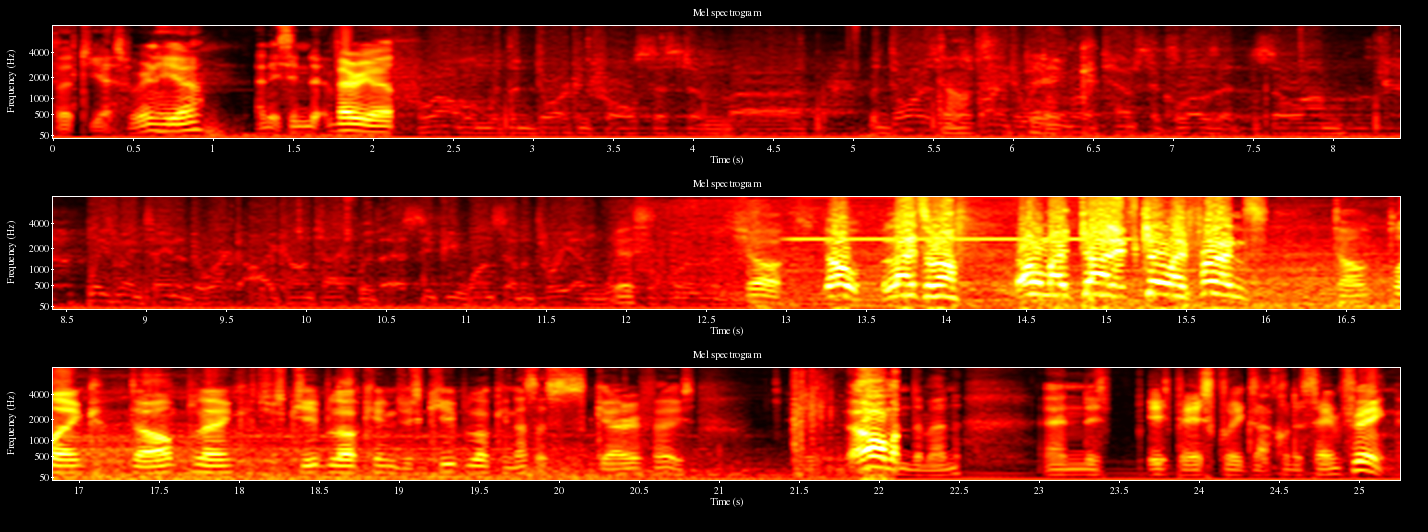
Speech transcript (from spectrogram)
But yes we're in here and it's in very early. Problem with the door control system. Uh, the door is Don't blink. any of our attempts to close it. So, um, please maintain a direct eye contact with SCP-173 and Yes. Sure. No! The lights are off! Oh my god, it's killing my friends! Don't blink, don't blink. Just keep looking, just keep looking. That's a scary face. Oh my Enderman. And it's, it's basically exactly the same thing,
